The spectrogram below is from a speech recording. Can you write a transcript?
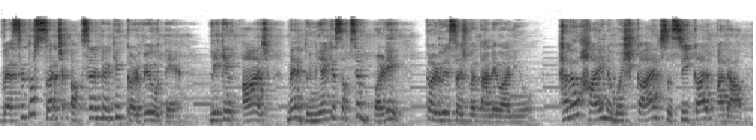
वैसे तो सच अक्सर करके कड़वे होते हैं, लेकिन आज मैं दुनिया के सबसे बड़े कड़वे सच बताने वाली हूँ। हेलो हाय नमस्कार, सत आदाब।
